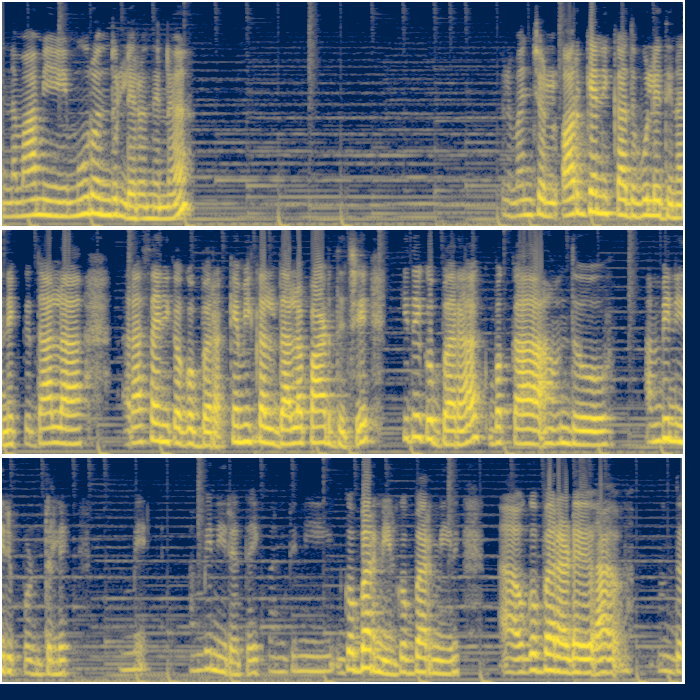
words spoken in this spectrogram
ಎನ್ನ ಮಾಮಿ ಮೂರೊಂದುಲ್ಲೆರೊಂದಿನ ಮಂಜೊಲ್ ಆರ್ಗ್ಯಾನಿಕ್ ಆದ ಬುಲೆದಿನ ನೆಕ್ ದಾಲ, ರಾಸಾಯನಿಕ ಗೊಬ್ಬರ ಕೆಮಿಕಲ್ ದಾಲ ಪಾಡ್ದಿಚಿ ಇದೇ ಗೊಬ್ಬರ, ಬೊಕ್ಕ ಒಂದು ಅಂಬಿ ನೀರು ನೀರು ಅಂತ ಈಗ ಅಂಬಿನಿ ಗೊಬ್ಬರ ನೀರು ಗೊಬ್ಬರ ನೀರು. ಗೊಬ್ಬರ ಒಂದು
